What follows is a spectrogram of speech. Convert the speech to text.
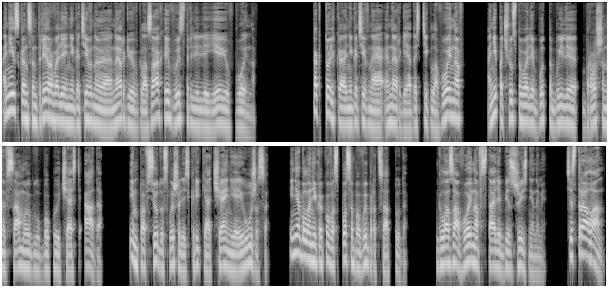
Они сконцентрировали негативную энергию в глазах и выстрелили ею в воинов. Как только негативная энергия достигла воинов, они почувствовали, будто были брошены в самую глубокую часть ада. Им повсюду слышались крики отчаяния и ужаса, и не было никакого способа выбраться оттуда. Глаза воинов стали безжизненными. «Сестра Лан,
